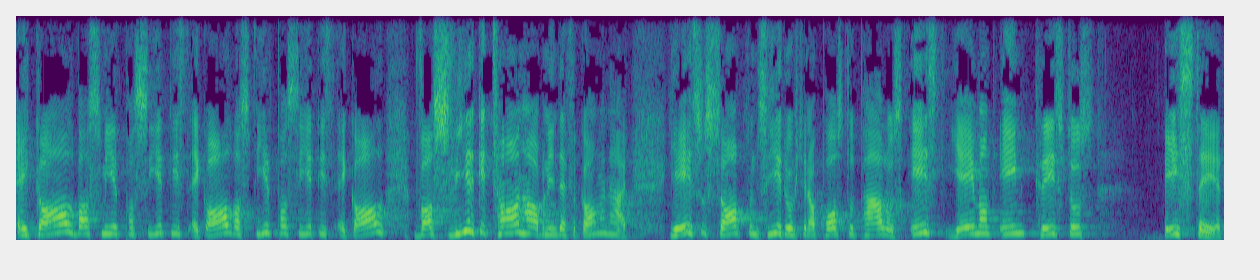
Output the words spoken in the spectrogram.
Egal was mir passiert ist, egal was dir passiert ist, egal was wir getan haben in der Vergangenheit. Jesus sagt uns hier durch den Apostel Paulus, ist jemand in Christus, ist er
